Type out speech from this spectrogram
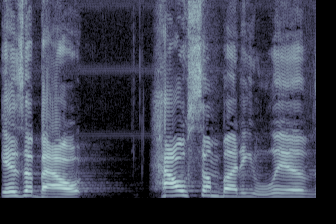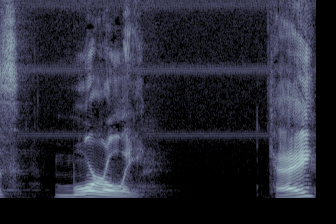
is about how somebody lives morally. Okay?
